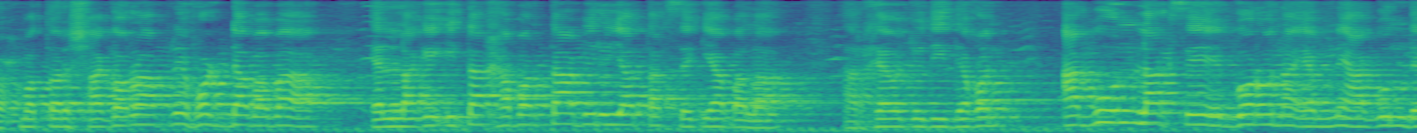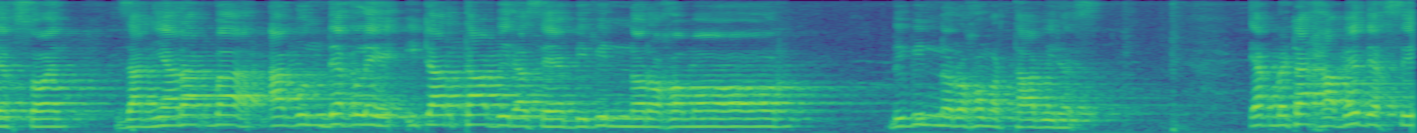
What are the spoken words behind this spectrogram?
রহমতর সাগর আপনি ফড্ডা বাবা। এর লাগে ইটা খাবার তা বিরুইয়া তাকছে গিয়া বালা। আর খেও যদি দেখুন আগুন লাগছে গরো না এমনি আগুন দেখছেন জানিয়া রাখবা, আগুন দেখলে ইটার তাবির আছে বিভিন্ন রকমর। বিভিন্ন রকমের তাবির আছে। এক বেটা খাবে দেখছে,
